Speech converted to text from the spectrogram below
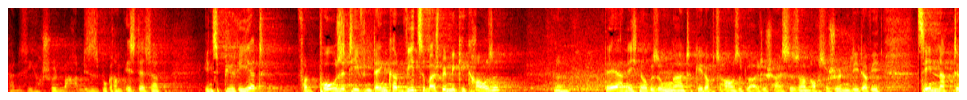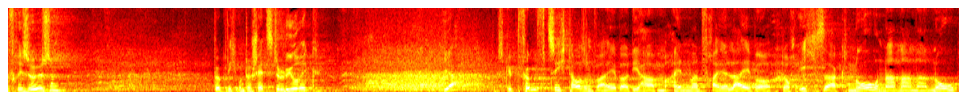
kann es sich auch schön machen. Dieses Programm ist deshalb inspiriert von positiven Denkern, wie zum Beispiel Mickey Krause, ne, der nicht nur gesungen hat, geh doch zu Hause, du alte Scheiße, sondern auch so schöne Lieder wie Zehn nackte Friseusen, wirklich unterschätzte Lyrik. Ja, es gibt 50.000 Weiber, die haben einwandfreie Leiber, doch ich sag no, na, na, na, no.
